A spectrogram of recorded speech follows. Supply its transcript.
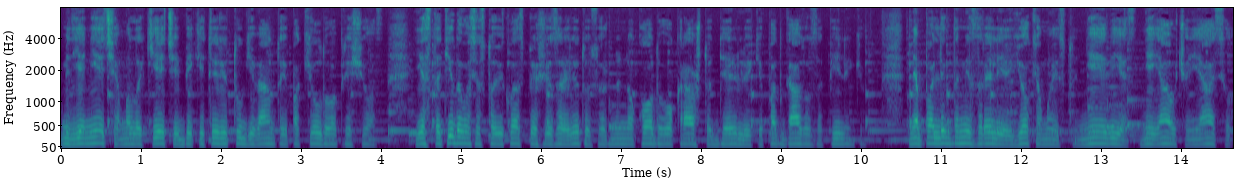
Midijaniečiai, Malakiečiai bei kiti rytų gyventojai pakildavo prieš juos. Jie statydavosi stovyklas prieš Izraelitus ir nuniokodavo krašto derlių iki pat gazos apylinkių nepalikdami Izraelyje jokio maisto, nei avies, nei jaučio, nei asilo.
